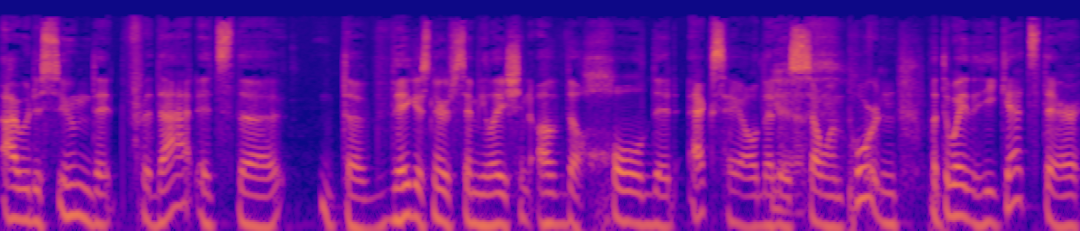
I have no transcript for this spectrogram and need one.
i would assume that for that it's the the vagus nerve stimulation of the holded exhale that is Yes. so important but the way that he gets there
